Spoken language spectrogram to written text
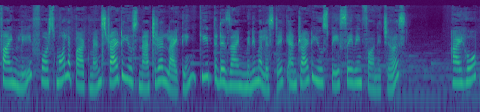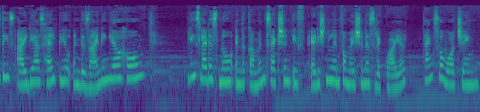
Finally, for small apartments, try to use natural lighting, keep the design minimalistic, and try to use space saving furnitures. I hope these ideas help you in designing your home. Please let us know in the comment section if additional information is required. Thanks for watching.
